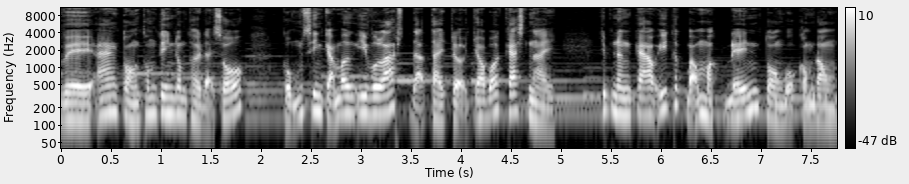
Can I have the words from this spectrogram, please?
về an toàn thông tin trong thời đại số. Cũng xin cảm ơn Evo Labs đã tài trợ cho podcast này, giúp nâng cao ý thức bảo mật đến toàn bộ cộng đồng.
